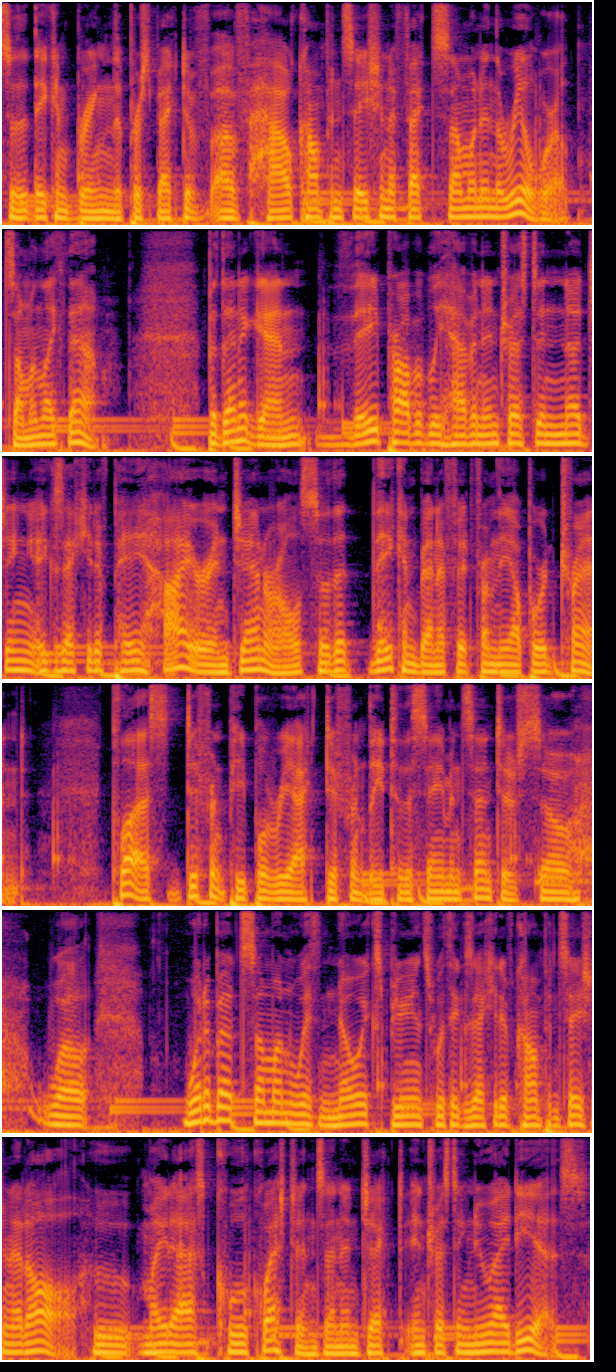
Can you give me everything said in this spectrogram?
so that they can bring the perspective of how compensation affects someone in the real world, someone like them. But then again, they probably have an interest in nudging executive pay higher in general so that they can benefit from the upward trend. Plus, different people react differently to the same incentives. So, well, what about someone with no experience with executive compensation at all, who might ask cool questions and inject interesting new ideas?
